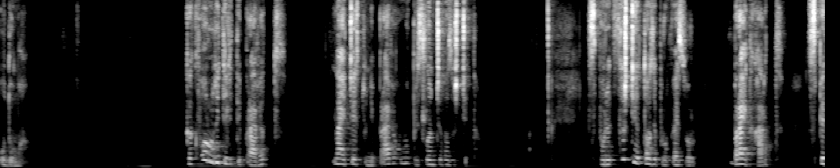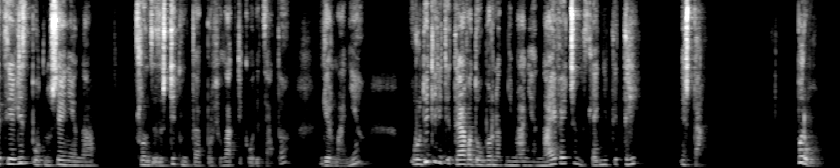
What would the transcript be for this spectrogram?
у дома. Какво родителите правят? Най-често неправилно при слънчева защита. Според същия този професор Брайтхарт, специалист по отношение на слънцезащитната профилактика от децата Германия, родителите трябва да обърнат внимание най-вече на следните три неща. Първо,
